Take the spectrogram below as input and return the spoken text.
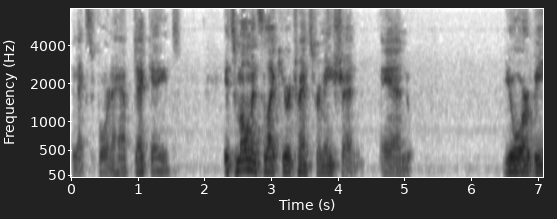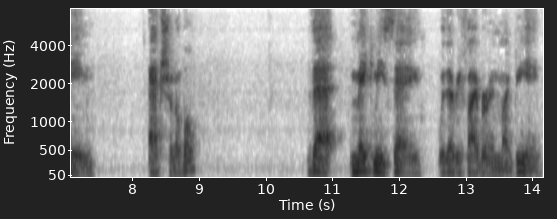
next four and a half decades. It's moments like your transformation and your being actionable that make me say with every fiber in my being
